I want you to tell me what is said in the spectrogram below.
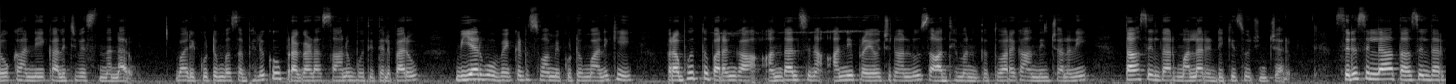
లోకాన్ని కలిచివేసిందన్నారు. వారి కుటుంబ సభ్యులకు ప్రగాఢ సానుభూతి తెలిపారు. విఆర్ఓ వెంకటస్వామి కుటుంబానికి ప్రభుత్వ పరంగా అందాల్సిన అన్ని ప్రయోజనాలను సాధ్యమైనంత త్వరగా అందించాలని తహసీల్దార్ మల్లారెడ్డికి సూచించారు. సిరిసిల్ల తహసీల్దార్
